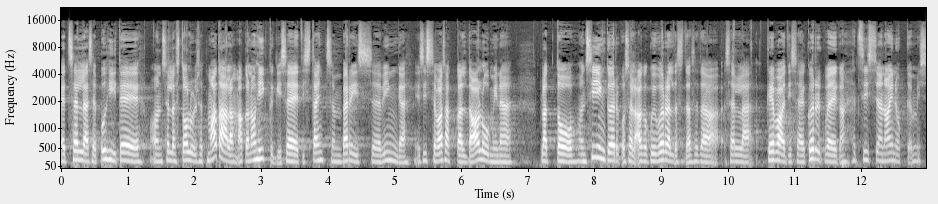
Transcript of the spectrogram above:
et selle see põhitee on sellest oluliselt madalam, aga noh, ikkagi see distants on päris äh, vinge ja siis see vasakkalda alumine platoo on siin kõrgusel, aga kui võrrelda seda, seda selle kevadise kõrgveega, et siis see on ainuke, mis,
